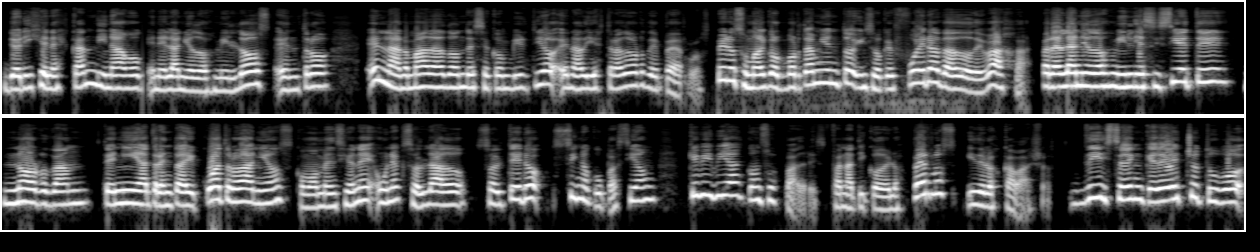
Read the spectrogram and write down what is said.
de origen escandinavo, en el año 2002 entró en la Armada donde se convirtió en adiestrador de perros. Pero su mal comportamiento hizo que fuera dado de baja. Para el año 2017, Nordan tenía 34 años, como mencioné, un ex soldado soltero sin ocupación que vivía con sus padres, fanático de los perros y de los caballos. Dicen que de hecho tuvo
